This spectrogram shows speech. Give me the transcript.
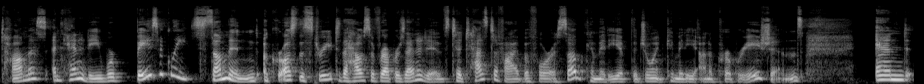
Thomas and Kennedy were basically summoned across the street to the House of Representatives to testify before a subcommittee of the Joint Committee on Appropriations. And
